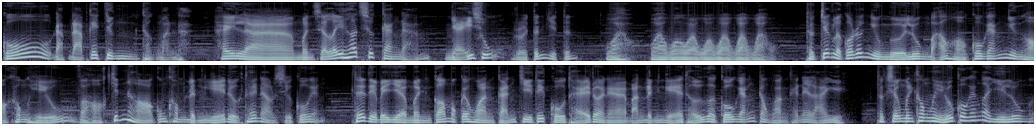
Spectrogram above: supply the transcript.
Cố đạp đạp cái chân thật mạnh à? Hay là mình sẽ lấy hết sức can đảm, nhảy xuống, rồi tính gì tính? Wow wow wow wow wow wow wow. Wow thực chất là có rất nhiều người luôn bảo họ cố gắng nhưng họ không hiểu và họ chính họ cũng không định nghĩa được thế nào là sự cố gắng thế thì bây giờ mình có một cái hoàn cảnh chi tiết cụ thể rồi nè. Bạn định nghĩa thử coi, cố gắng trong hoàn cảnh này là gì? Thực sự mình không hiểu cố gắng là gì luôn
